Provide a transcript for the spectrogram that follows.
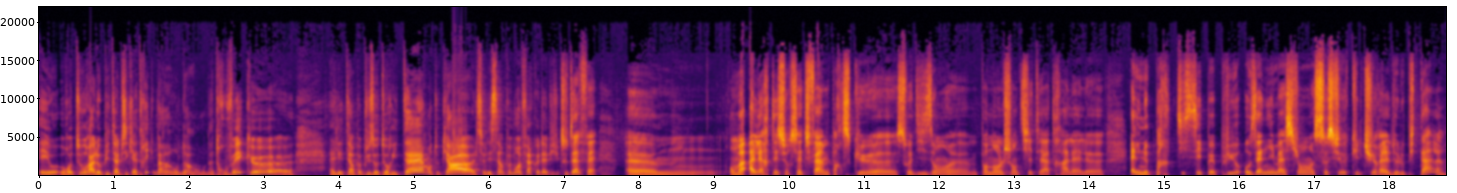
et au retour à l'hôpital psychiatrique, ben, on, a, on a trouvé que euh, elle était un peu plus autoritaire. En tout cas, elle se laissait un peu moins faire que d'habitude. Tout à fait. Euh, on m'a alerté sur cette femme parce que, euh, soi-disant, euh, pendant le chantier théâtral, elle, elle ne participe plus aux animations socio-culturelles de l'hôpital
